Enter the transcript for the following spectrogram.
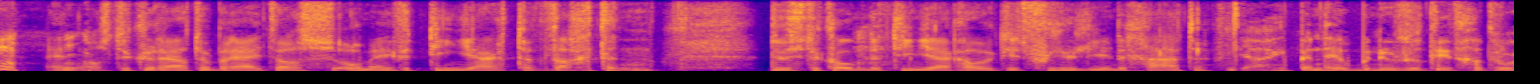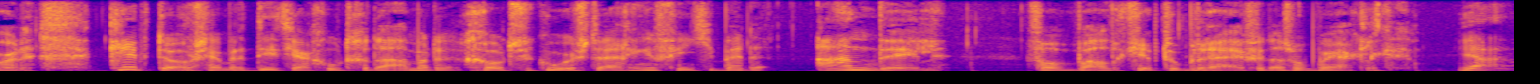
en als de curator bereid was om even tien jaar te wachten. Dus de komende tien jaar hou ik dit voor jullie in de gaten. Ja, ik ben heel benieuwd wat dit gaat worden. Crypto's hebben het dit jaar goed gedaan, maar de grootste koersstijgingen vind je bij de aandelen van bepaalde cryptobedrijven. Dat is opmerkelijk. Ja,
